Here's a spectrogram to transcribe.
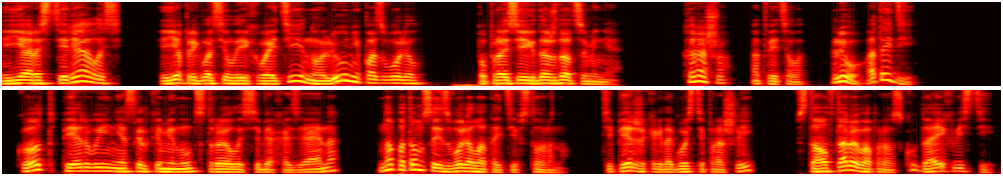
«я растерялась», и я пригласила их войти, но Лю не позволил. Попроси их дождаться меня. Хорошо, ответила. Лю, отойди. Кот первые несколько минут строил из себя хозяина, но потом соизволил отойти в сторону. Теперь же, когда гости прошли, встал второй вопрос, куда их вести.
